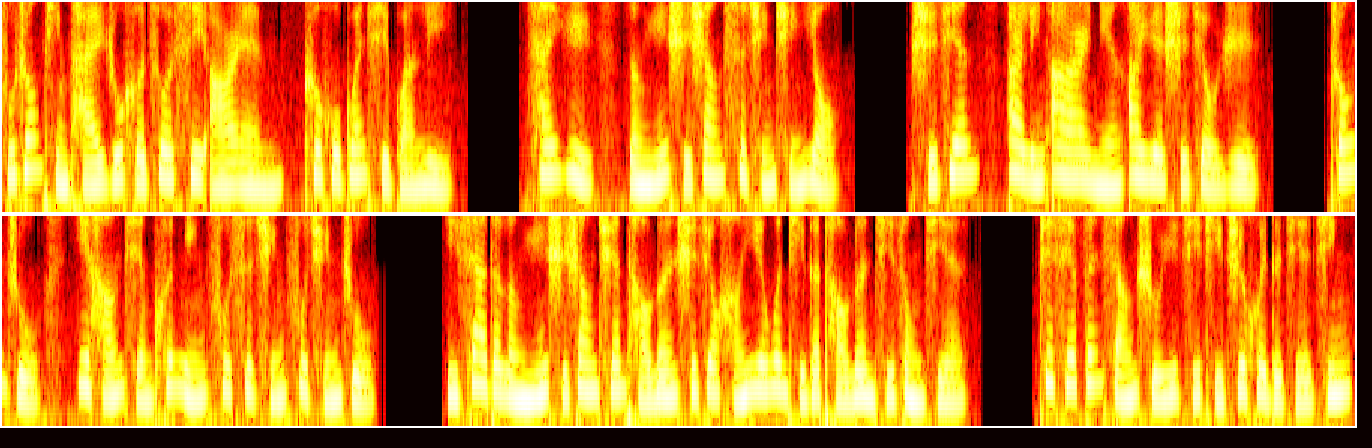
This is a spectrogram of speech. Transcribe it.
服装品牌如何做 CRM 客户关系管理？参与冷云时尚四群群友。时间：二零二二年二月十九日。庄主：一行简昆明副四群副群主。以下的冷云时尚圈讨论是就行业问题的讨论及总结，这些分享属于集体智慧的结晶，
